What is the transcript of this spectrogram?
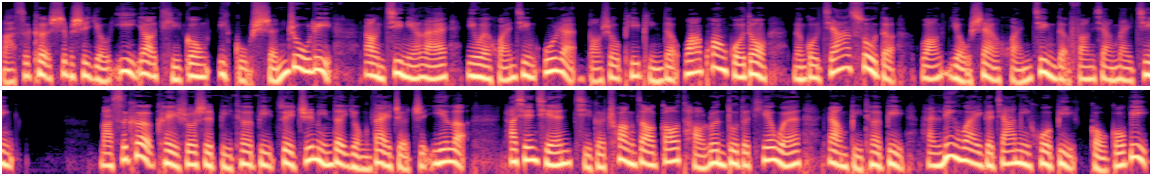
马斯克是不是有意要提供一股神助力，让近年来因为环境污染饱受批评的挖矿活动能够加速地往友善环境的方向迈进？马斯克可以说是比特币最知名的拥戴者之一了。他先前几个创造高讨论度的贴文，让比特币和另外一个加密货币狗狗币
